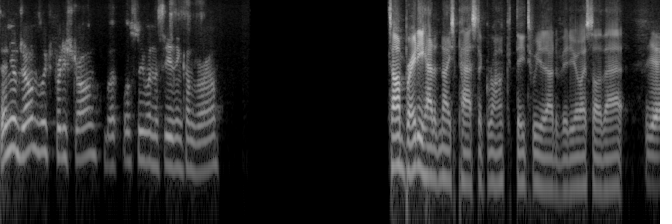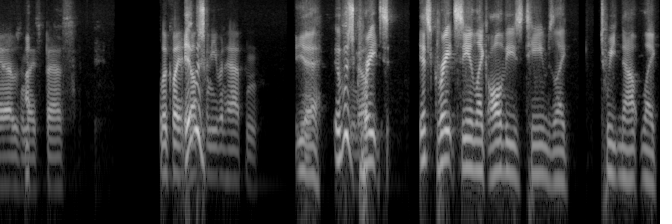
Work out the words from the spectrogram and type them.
Daniel Jones looks pretty strong, but we'll see when the season comes around. Tom Brady had a nice pass to Gronk. They tweeted out a video. I saw that. Yeah, it was a nice I, pass. Looked like it was, even happen. Yeah, it was you great. Know? It's great seeing like all these teams like tweeting out like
